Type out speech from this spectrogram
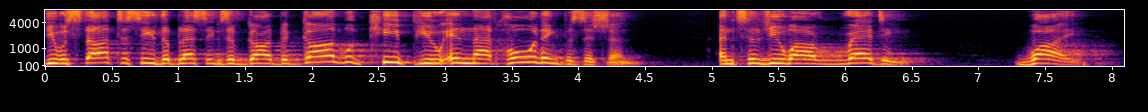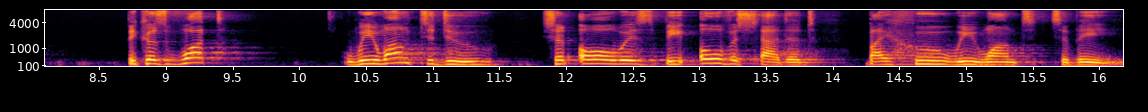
You will start to see the blessings of God, but God will keep you in that holding position until you are ready. Why? Because what we want to do should always be overshadowed by who we want to be.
